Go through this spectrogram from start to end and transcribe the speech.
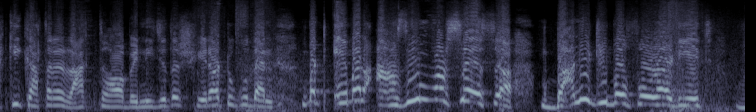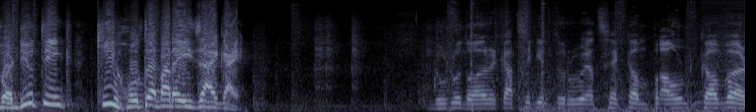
একই কাতারে রাখতে হবে, নিজেদের সেরাটুকু দেন বাট এবার Azim versus Bunny triple four R DH what you think কি হতে পারে এই জায়গায় দুটো দলের কাছে কিন্তু রয়েছে কম্পাউন্ড কভার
